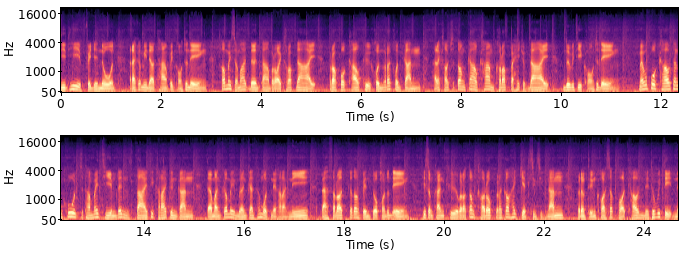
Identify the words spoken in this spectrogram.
ดีที่เฟยนูดและก็มีแนวทางเป็นของตนเอง เขาไม่สามารถเดินตามรอยครอปได้ เพราะพวกเขาคือคนรักคนกัน และเขาจะต้องก้าวข้ามครอปไปให้จบได้ ด้วยวิธีของตนเอง แม้ว่าพวกเขาทั้งคู่จะทำให้ทีมเล่นสไตล์ที่คล้ายคลึงกัน แต่มันก็ไม่เหมือนกันทั้งหมดในครั้งนี้ และสล็อตก็ต้องเป็นตัวของตนเอง ที่สำคัญคือเราต้องเคารพและก็ให้เกียรติสิ่งสิ่งนั้นรวมถึงคอยซัพพอร์ตเขาในทุกวิติใน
